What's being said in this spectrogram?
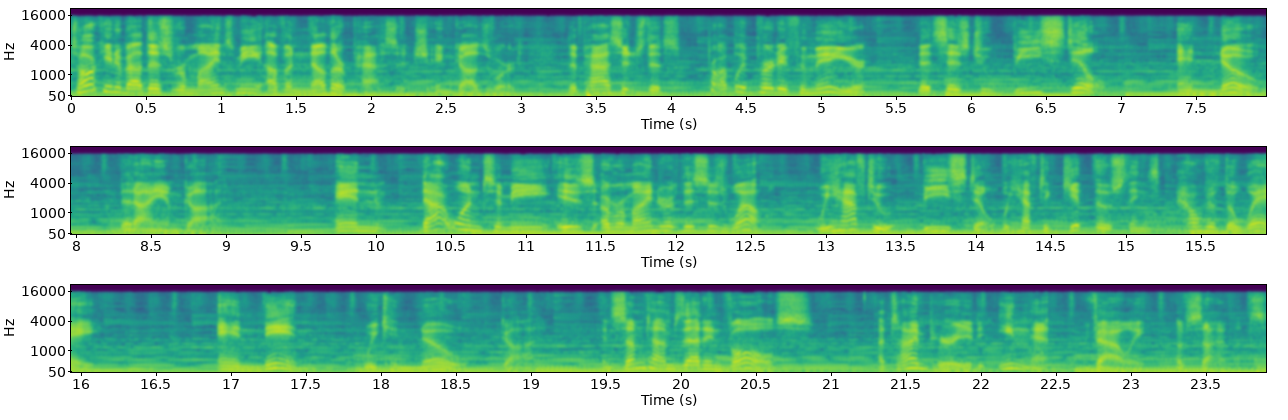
Talking about this reminds me of another passage in God's Word, the passage that's probably pretty familiar that says to be still and know that I am God. And that one to me is a reminder of this as well. We have to be still, we have to get those things out of the way, and then we can know God. And sometimes that involves a time period in that valley of silence.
